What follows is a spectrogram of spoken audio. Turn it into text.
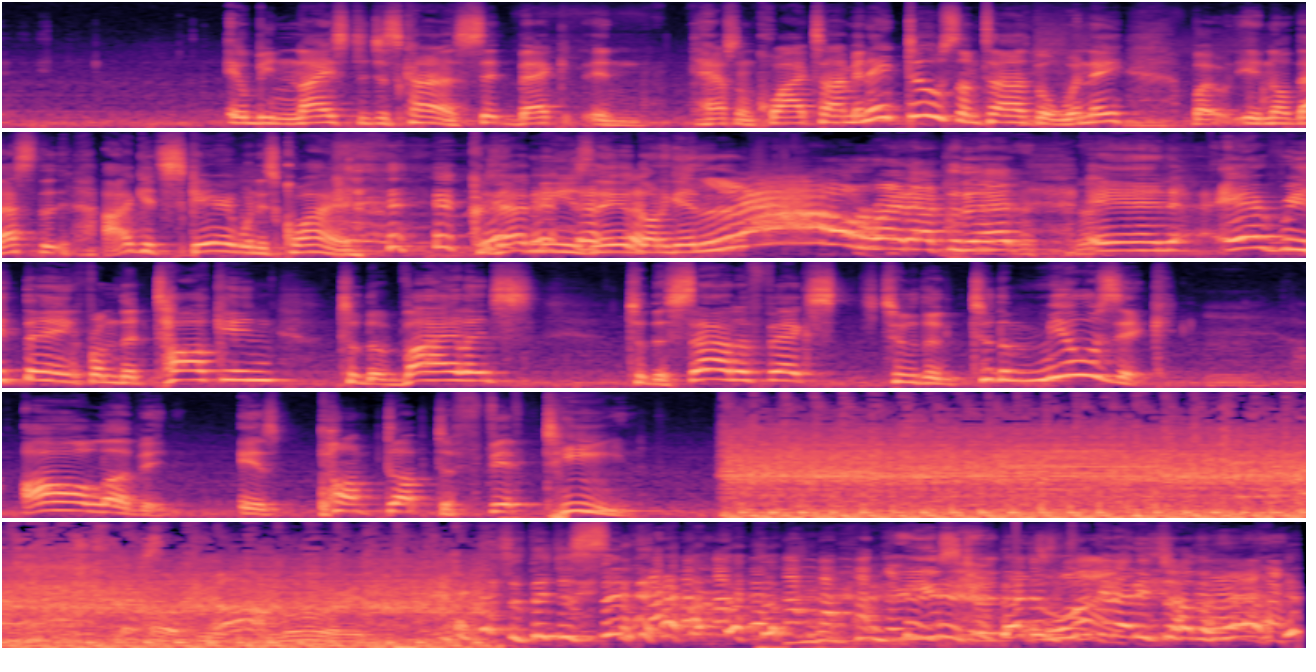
it would be nice to just kind of sit back and have some quiet time, and they do sometimes. But when they, but you know, that's the I get scared when it's quiet because that means they're gonna get loud right after that, and everything from the talking to the violence to the sound effects to the to the music, all of it is pumped up to 15. Oh, good Lord. That's what they just sit there. They're used to it. They're just looking at each other, man.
